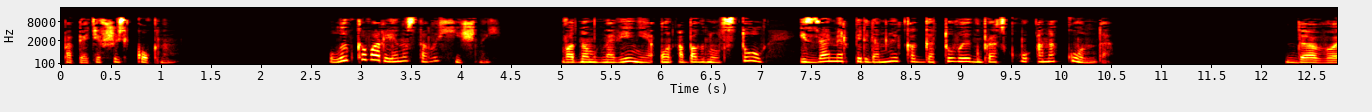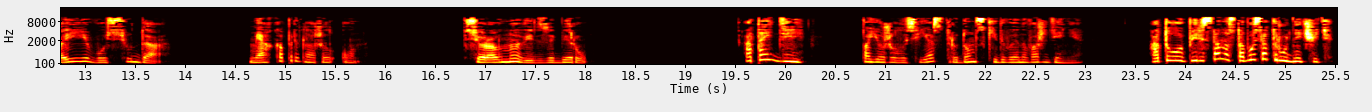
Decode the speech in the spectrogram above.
попятившись к окнам. Улыбка Варлена стала хищной. В одно мгновение он обогнул стол и замер передо мной, как готовая к броску анаконда. «Давай его сюда», — мягко предложил он. «Все равно ведь заберу». «Отойди!» — поежилась я, с трудом скидывая наваждение. «А то перестану с тобой сотрудничать!»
